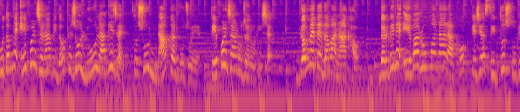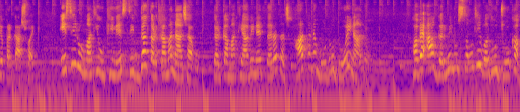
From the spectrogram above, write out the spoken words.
હું તમને એ પણ જણાવી દઉં કે જો લૂ લાગી જાય તો શું ના કરવું જોઈએ તે પણ જાણવું જરૂરી છે. ગમે તે દવા ના ખાઓ. દર્દીને એવા રૂમમાં ના રાખો કે જ્યાં સીધો સૂર્યપ્રકાશ હોય. એસી રૂમમાંથી ઉઠીને સીધા તડકામાં ના જાવું. તડકામાંથી આવીને તરત જ હાથ અને મોઢું ધોઈ ના લો. હવે આ ગરમીનું સૌથી વધુ જોખમ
